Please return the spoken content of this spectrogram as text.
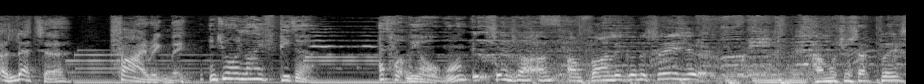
A letter firing me. Enjoy life, Peter. That's what we all want. It seems like I'm, I'm finally going to see you. How much is that, please?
